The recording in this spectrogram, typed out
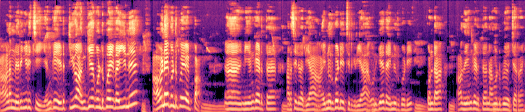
காலம் நெருங்கிடுச்சு. எங்க எடுத்தியோ அங்கேயே கொண்டு போய் வைன்னு அவனே கொண்டு போய் வைப்பான். நீ எங்க எடுத்த? அரசியல்வாதியா? ஐநூறு கோடி வச்சிருக்கிறியா? உனக்கு ஏது ஐநூறு கோடி. கொண்டா. அது எங்க எடுத்த? நான் கொண்டு போய் வச்சிடுறேன்.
